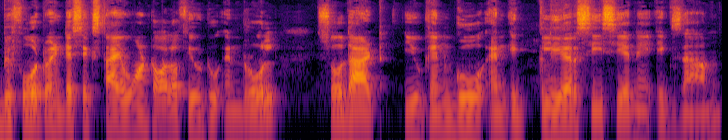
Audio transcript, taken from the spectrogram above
before 26th i want all of you to enroll so that you can go and clear ccna exam.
